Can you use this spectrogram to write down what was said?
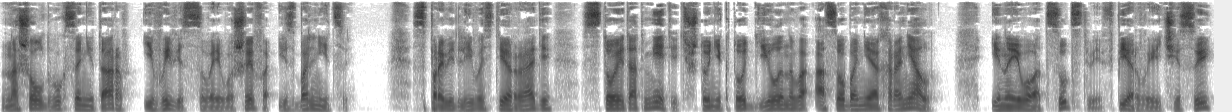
нашел двух санитаров и вывез своего шефа из больницы. Справедливости ради стоит отметить, что никто Диланова особо не охранял, и на его отсутствие в первые часы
